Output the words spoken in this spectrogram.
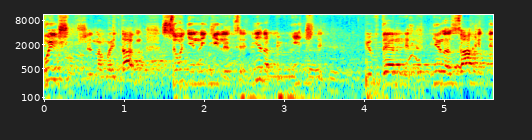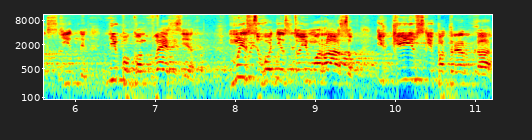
вийшовши на Майдан, сьогодні не діляться ні на північних, південних, ні на західних, східних, ні по конфесіях. Ми сьогодні стоїмо разом. І Київський патріархат,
